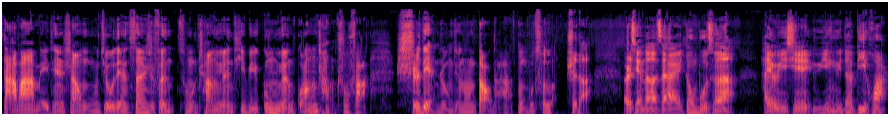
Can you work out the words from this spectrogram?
大巴每天上午九点三十分从昌原体育公园广场出发，十点钟就能到达东部村了。是的，而且呢，在东部村啊，还有一些语英语的壁画。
